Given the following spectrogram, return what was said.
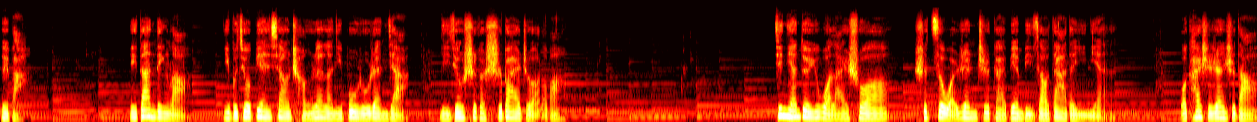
对吧？你淡定了，你不就变相承认了你不如人家，你就是个失败者了吗？今年对于我来说是自我认知改变比较大的一年，我开始认识到，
